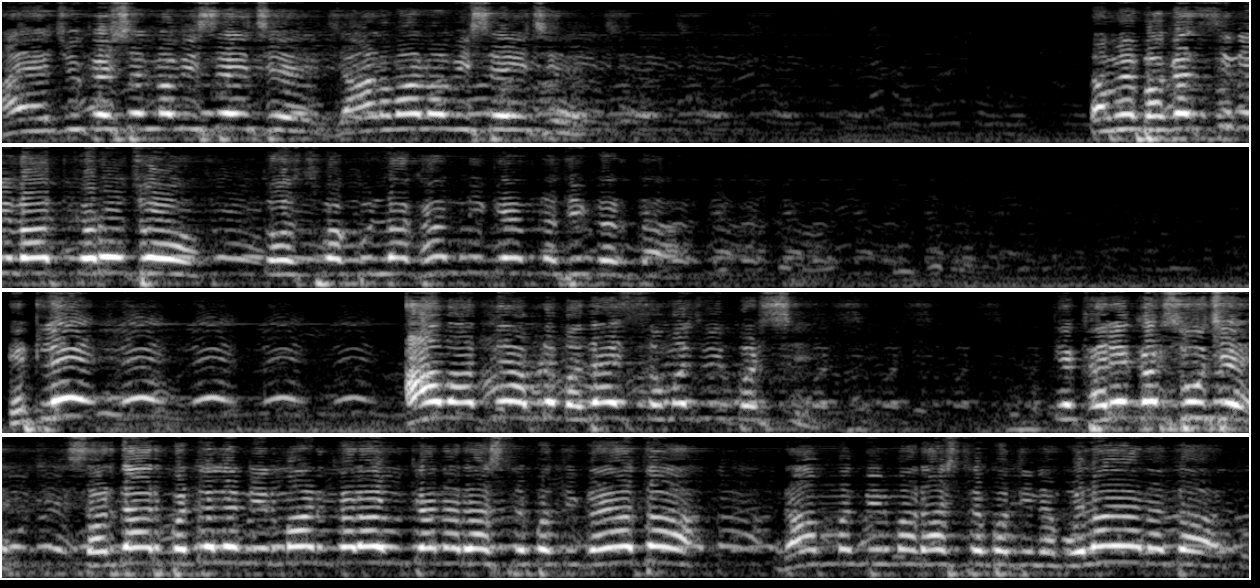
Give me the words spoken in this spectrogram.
આ એજ્યુકેશનનો વિષય છે, જાણવાનો વિષય છે. તમે ભગતસિંહની વાત કરો છો. તો સ્વખુલ્લા ખાનની કેમ નથી કરતા? એટલે આ વાતને આપણે બધાએ સમજવી પડશે કે ખરેખર શું છે? સરદાર પટેલે નિર્માણ કરાયું ત્યાંના રાષ્ટ્રપતિ ગયા હતા. રામ મંદિરમાં રાષ્ટ્રપતિને બોલાયા નતા. તો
